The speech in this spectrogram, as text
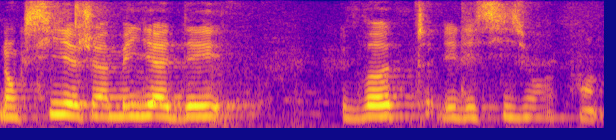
Donc, si jamais il y a des votes, des décisions à prendre.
